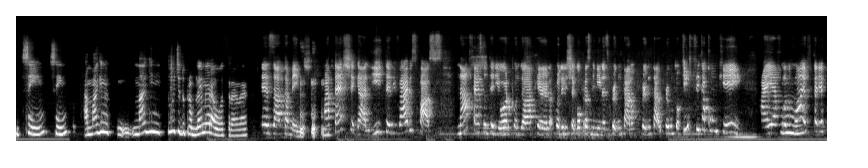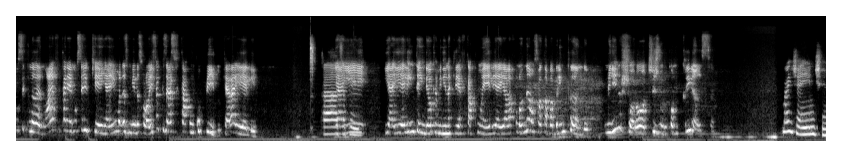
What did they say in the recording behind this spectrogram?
Sim, sim. A magni- magnitude do problema era outra, né? Exatamente. Até chegar ali, teve vários passos. Na festa anterior, quando, a Kerla- quando ele chegou para as meninas e perguntaram, perguntaram, perguntou quem que fica com quem? Aí a fulana Uhum. falou, ah, eu ficaria com o ciclano, ah, eu ficaria não sei quem. Aí uma das meninas falou, e se eu quisesse ficar com o Cupido, que era ele? Ah, e aí, e aí ele entendeu que a menina queria ficar com ele, e aí ela falou: não, só tava brincando. O menino chorou, te juro, como criança. Mas, gente.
